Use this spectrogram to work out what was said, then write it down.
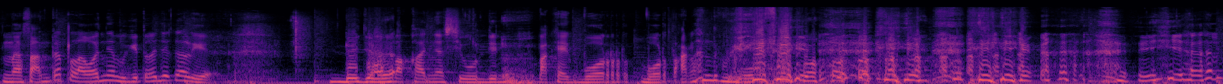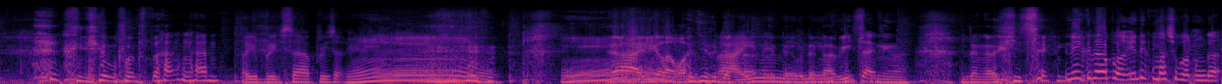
nah santet lawannya begitu aja kali ya. Dia Oh, jadi makanya si Udin pakai bor bor tangan tuh begitu. ya. iya kan? Pakai bor tangan. lagi periksa periksa. Hmm. Ya ini lawannya udah Nah, ini udah, udah nggak bisa nih mah. Udah nggak bisa. ini. Kenapa? Ini kemasukan enggak?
